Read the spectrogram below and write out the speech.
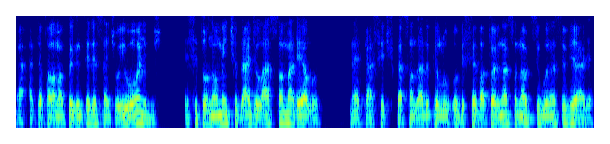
é- até falar uma coisa interessante, o Rio Ônibus se tornou uma entidade laço amarelo, né, que é a certificação dada pelo Observatório Nacional de Segurança Viária.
